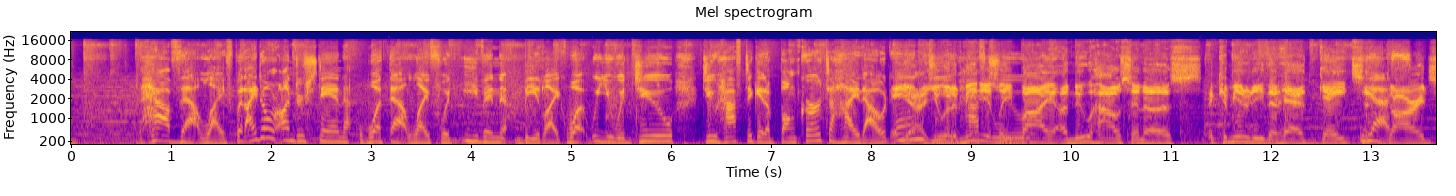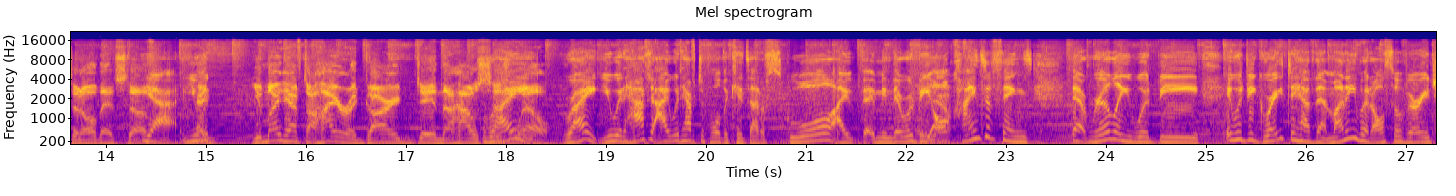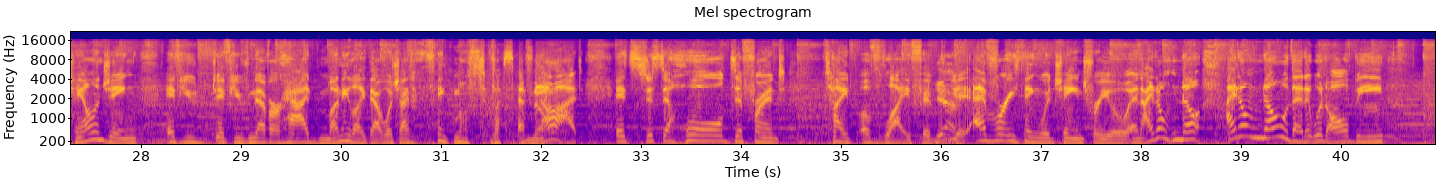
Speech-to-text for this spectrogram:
have that life, but I don't understand what that life would even be like. What you would do? Do you have to get a bunker to hide out in? Yeah, Do you would immediately to- buy a new house in a community that had gates and Yes. guards and all that stuff. Yeah, you And would- You might have to hire a guard in the house right, as well. Right. You would have to. I would have to pull the kids out of school. I. I mean, there would be Oh, yeah. all kinds of things that really would be. It would be great to have that money, but also very challenging if you if you've never had money like that, which I think most of us have No. not. It's just a whole different type of life. If Yeah. everything would change for you, and I don't know. I don't know that it would all be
